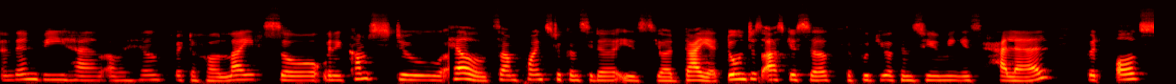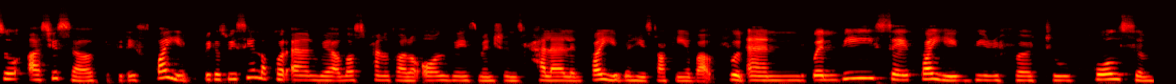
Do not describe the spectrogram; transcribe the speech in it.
and then we have our health aspect of our life. So, when it comes to health, some points to consider is your diet. Don't just ask yourself the food you are consuming is halal but also ask yourself if it is tayyib. Because we see in the Quran where Allah subhanahu wa ta'ala always mentions halal and tayyib when He's talking about food. And when we say tayyib, we refer to wholesome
